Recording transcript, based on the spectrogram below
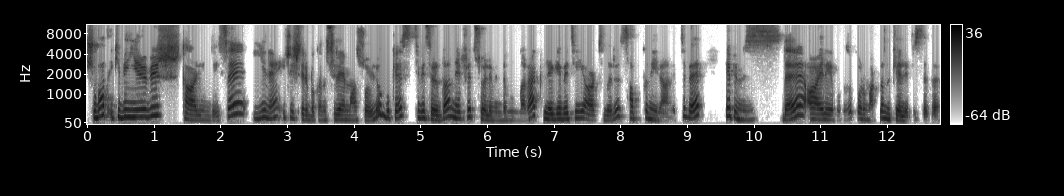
Şubat 2021 tarihinde ise yine İçişleri Bakanı Süleyman Soylu bu kez Twitter'da nefret söyleminde bulunarak LGBTİ artıları sapkın ilan etti ve hepimiz de aile yapımızı korumakla mükellefiz dedi.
